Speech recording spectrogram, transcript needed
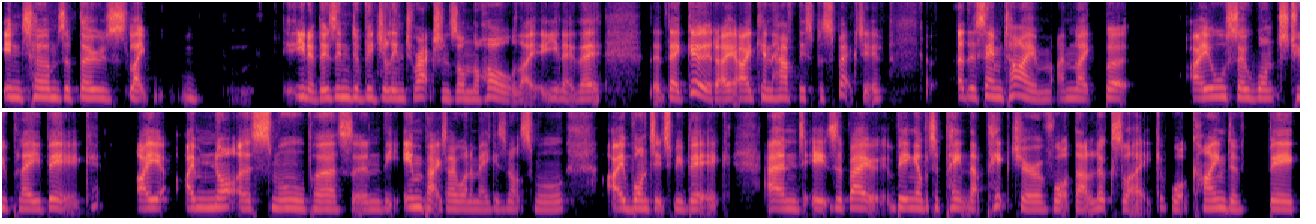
in terms of those like you know those individual interactions on the whole. Like you know they they're good. I i can have this perspective. At the same time i'm like but i also want to play big i i'm not a small person. The impact i want to make is not small. I want it to be big. And it's about being able to paint that picture of what that looks like. What kind of big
